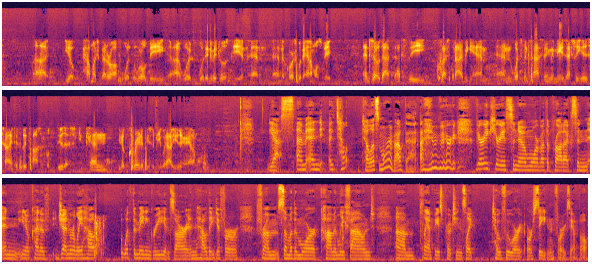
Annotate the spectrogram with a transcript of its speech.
uh, you know, how much better off would the world be? Uh, would would individuals be, and, and and of course, would animals be? And so that that's the quest that I began. And what's been fascinating to me is actually is scientifically possible to do this. You can you know create a piece of meat without using an animal. Yes, um, and uh, tell tell us more about that. I am very very curious to know more about the products and and you know kind of generally how what the main ingredients are and how they differ from some of the more commonly found um, plant based proteins like tofu or or seitan, for example.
